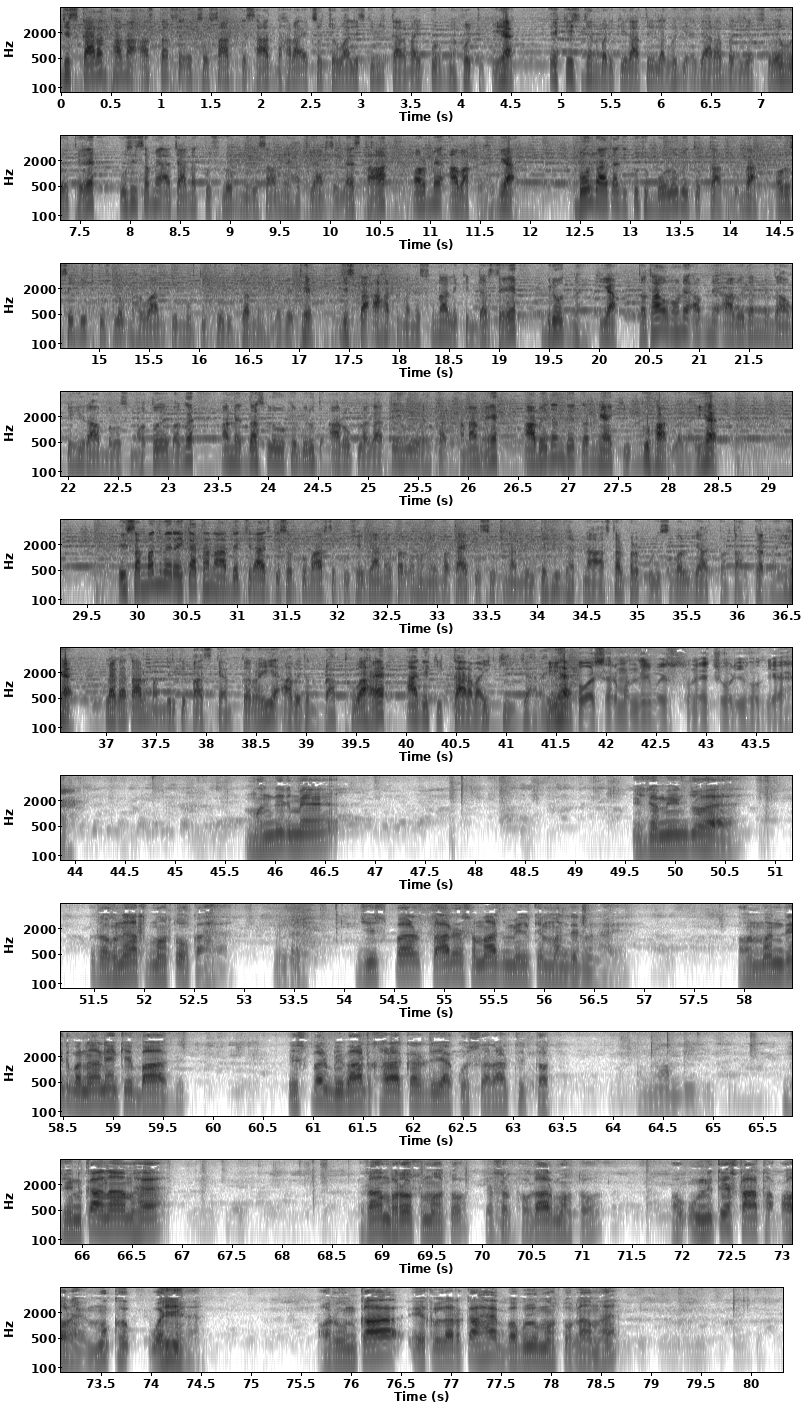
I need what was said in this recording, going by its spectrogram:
जिस कारण थाना स्तर से 107 के साथ धारा 144 की भी कार्रवाई पूर्व में हो चुकी है। 21 जनवरी की रात्रि लगभग 11 बजे जब सोए हुए थे, उसी समय अचानक कुछ लोग मेरे सामने हथियार से लैस था और मैं अवाक रह गया। बोल रहा था कि कुछ बोलोगे तो काट लूँगा और उसी बीच कुछ लोग भगवान की मूर्ति चोरी करने में लगे थे, जिसका आहट मैंने सुना लेकिन डर से विरोध नहीं किया। तथा उन्होंने अपने आवेदन में गाँव के ही राम भरोस महतो एवं अन्य दस लोगों के विरुद्ध आरोप लगाते हुए रहिका थाना में आवेदन देकर न्याय की गुहार लगाई है। इस संबंध में रहिका थाना अध्यक्ष राजकिशोर कुमार से पूछे जाने पर उन्होंने बताया कि सूचना मिलते ही घटना स्थल पर पुलिस बल जाँच पड़ताल कर रही है। लगातार मंदिर के पास कैंप कर रही है आवेदन प्राप्त हुआ है आगे की कार्रवाई की जा रही है। सर मंदिर में सुने चोरी हो गया है। मंदिर में ज़मीन जो है रघुनाथ महतो का है जिस पर सारे समाज मिल के मंदिर बनाए। और मंदिर बनाने के बाद इस पर विवाद खड़ा कर दिया कुछ शरारती तत्व। नाम दीजिए। जिनका नाम है राम भरोस महतो केसर फौदार महतो और उनके साथ और है मुख्य वही हैं। और उनका एक लड़का है बबलू महतो नाम है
